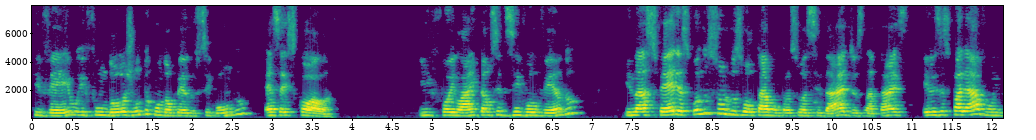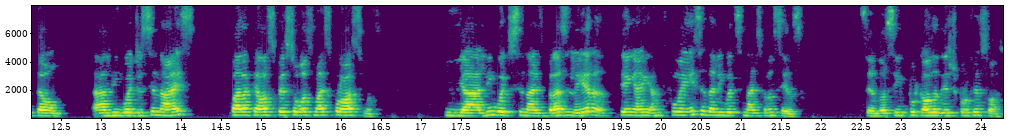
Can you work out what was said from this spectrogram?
que veio e fundou, junto com Dom Pedro II, essa escola. E foi lá, então, se desenvolvendo. E nas férias, quando os surdos voltavam para suas cidades natais, eles espalhavam, então, a língua de sinais para aquelas pessoas mais próximas. E a língua de sinais brasileira tem a influência da língua de sinais francesa, sendo assim por causa deste professor.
